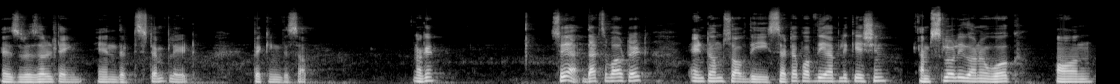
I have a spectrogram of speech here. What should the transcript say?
is resulting in this template picking this up okay? So yeah that's about it in terms of the setup of the application. I'm slowly going to work on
